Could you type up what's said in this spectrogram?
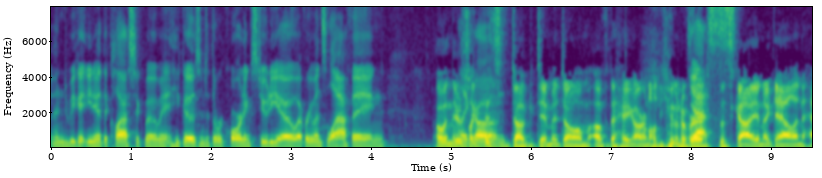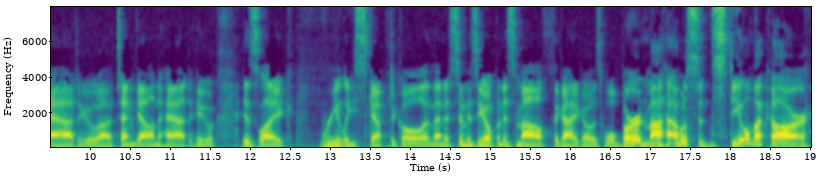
and we get you know the classic moment. He goes into the recording studio, everyone's laughing. Oh, and there's Like, like, this um, Doug Dimmadome of the Hey Arnold universe. Yes. This guy in a gallon hat who, uh, 10 gallon hat, who is like really skeptical. And then as soon as he opened his mouth, the guy goes, Well, burn my house and steal my car.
